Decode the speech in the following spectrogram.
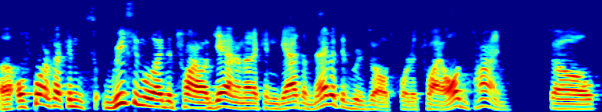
Uh, of course, I can resimulate the trial again, and then I can get a negative result for the trial all the time. So,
